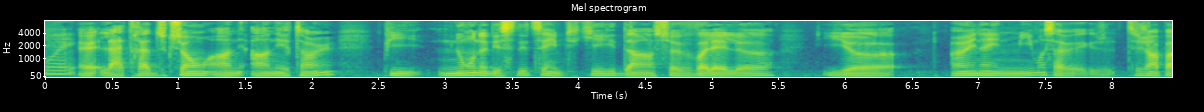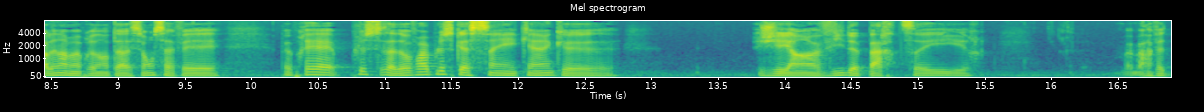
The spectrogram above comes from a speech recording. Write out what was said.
Ouais. Euh, la traduction en, en est un. Puis nous, on a décidé de s'impliquer dans ce volet-là il y a un an et demi. Moi, ça, j'en parlais dans ma présentation, ça fait à peu près plus, ça doit faire plus que cinq ans que j'ai envie de partir. Ben, En fait,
